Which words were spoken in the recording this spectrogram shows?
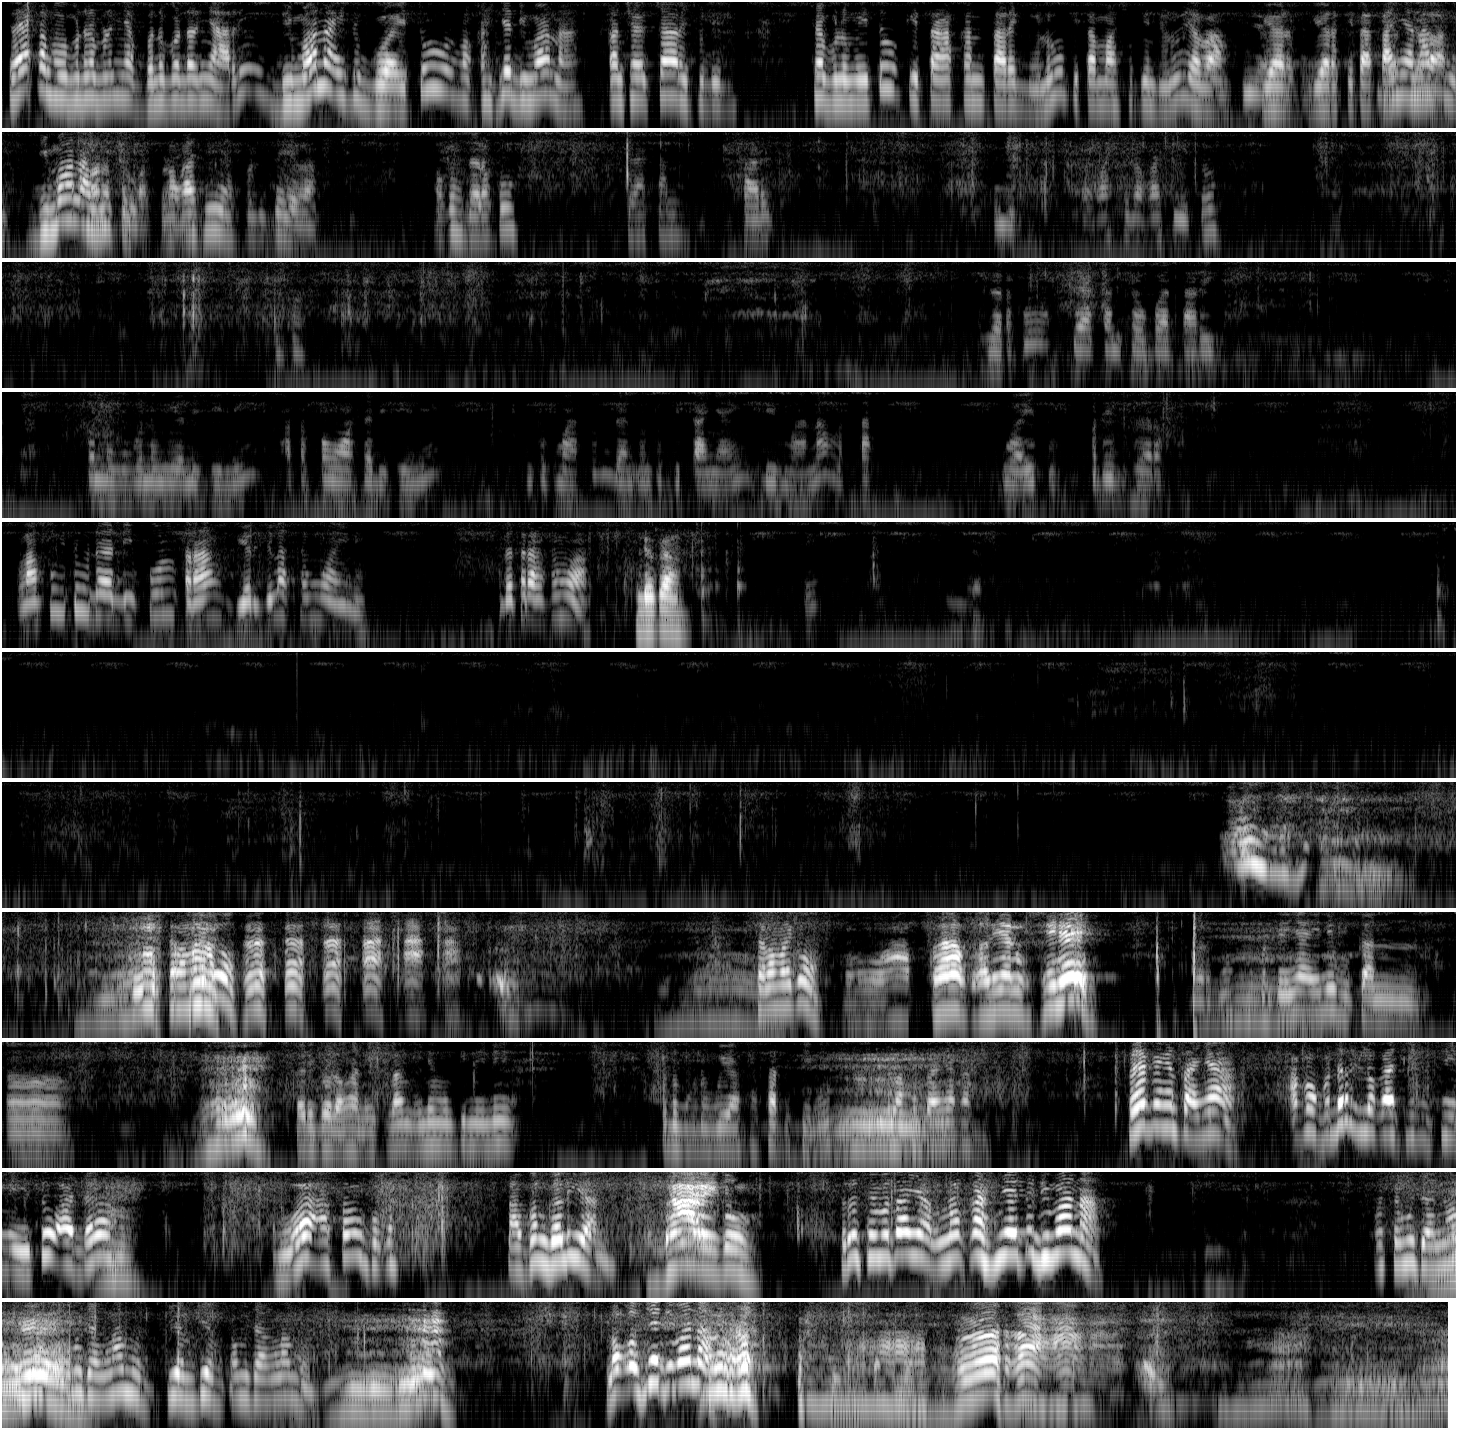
saya akan benar-benar benar-benar nyari di mana itu gua itu lokasinya di mana. Kan saya cari seperti itu sebelum itu kita akan tarik dulu kita masukin dulu ya bang Iya, biar betul. biar kita tanya jelas. nanti di mana gitu tempatnya. lokasinya seperti itu ya bang oke saudaraku saya akan tarik Ini. lokasi-lokasi itu saudaraku saya akan coba tarik penunggu-penunggu yang di sini atau penguasa di sini untuk masuk dan untuk ditanyai di mana letak gua itu seperti saudaraku lampu itu udah di full terang biar jelas semua ini. Udah terang semua? Udah Kang. Assalamualaikum Assalamualaikum Mau apa kalian ke sini? Saudaraku, sepertinya ini bukan eh, dari golongan Islam. Ini mungkin ini penunggu-penunggu yang sesat di sini. Kita Langsung tanya kan. Saya pengen tanya, apa benar di lokasi di sini itu ada gua atau bekas tambang galian? Benar itu. Terus saya mau tanya, lokasinya itu di mana? Oh, kamu jangan ngelamun, ya. kamu jangan ngelamun. Diam, diam, kamu jangan ngelamun. Lokasinya di mana?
